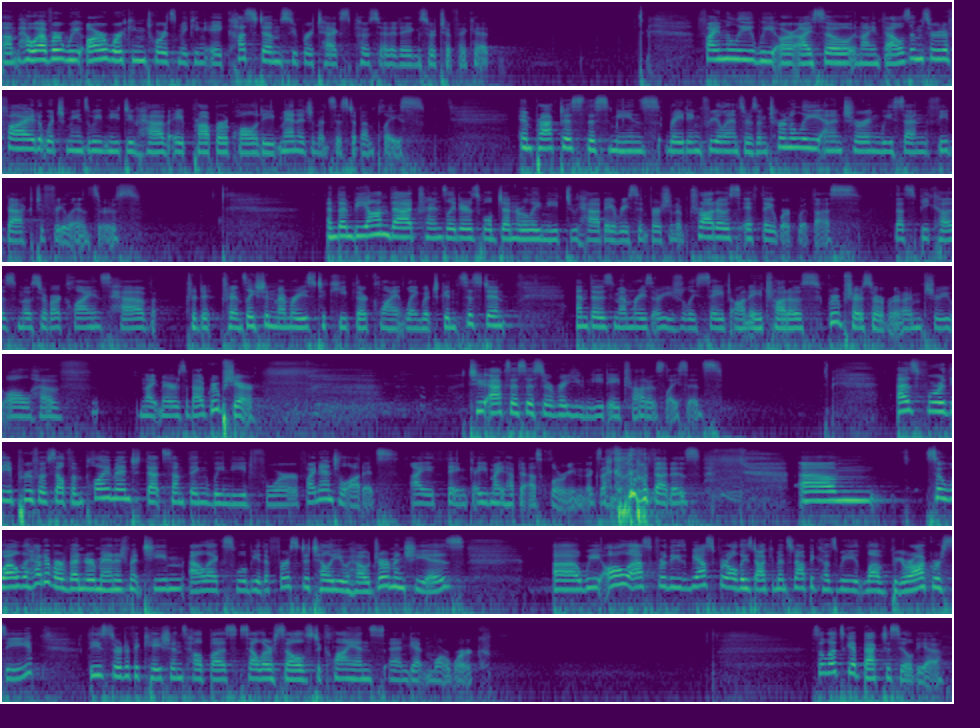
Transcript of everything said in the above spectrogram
Um, however, we are working towards making a custom Supertext post editing certificate. Finally, we are ISO 9000 certified, which means we need to have a proper quality management system in place. In practice, this means rating freelancers internally and ensuring we send feedback to freelancers. And then beyond that, translators will generally need to have a recent version of Trados if they work with us. That's because most of our clients have translation memories to keep their client language consistent, and those memories are usually saved on a Trados GroupShare server. I'm sure you all have nightmares about GroupShare. To access a server, you need a Trados license. As for the proof of self-employment, that's something we need for financial audits, I think. You might have to ask Florine exactly what that is. Um, so while the head of our vendor management team, Alex, will be the first to tell you how German she is, uh, we all ask for these, we ask for all these documents not because we love bureaucracy. These certifications help us sell ourselves to clients and get more work. So let's get back to Sylvia.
